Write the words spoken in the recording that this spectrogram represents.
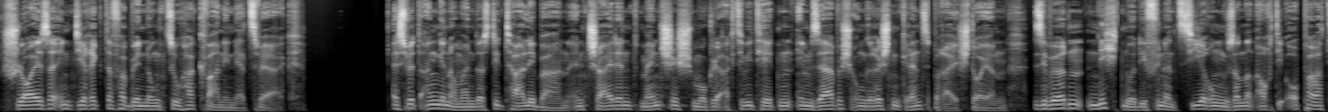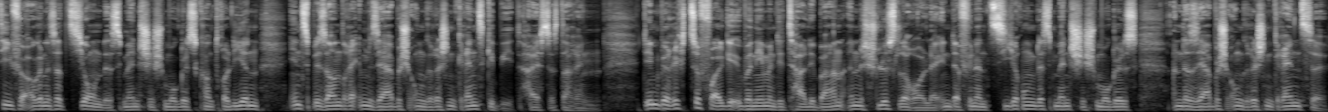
Schleuser in direkter Verbindung zu Haqqani-Netzwerk. Es wird angenommen, dass die Taliban entscheidend Menschenschmuggelaktivitäten im serbisch-ungarischen Grenzbereich steuern. Sie würden nicht nur die Finanzierung, sondern auch die operative Organisation des Menschenschmuggels kontrollieren, insbesondere im serbisch-ungarischen Grenzgebiet, heißt es darin. Dem Bericht zufolge übernehmen die Taliban eine Schlüsselrolle in der Finanzierung des Menschenschmuggels an der serbisch-ungarischen Grenze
